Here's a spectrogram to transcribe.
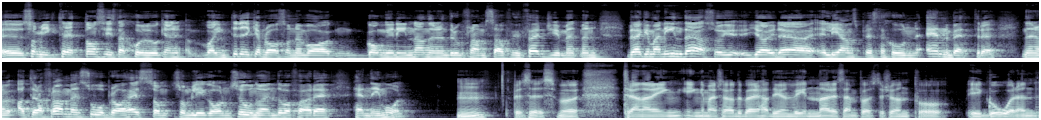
Eh, som gick 13 sista sju och var inte lika bra som den var gången innan när den drog fram South Fedji. Men, men väger man in det så gör ju det Elians prestation än bättre. Att dra fram en så bra häst som, som Legoholm Zon och ändå vara före henne i mål. Mm, precis. Tränare Ingemar Söderberg hade ju en vinnare sen på Östersund på, igår, en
